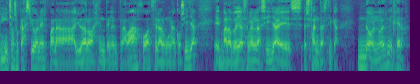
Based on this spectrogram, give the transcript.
muchas ocasiones para ayudar a la gente en el trabajo, hacer alguna cosilla. Eh, Sana en la silla es, es, fantástica. No, no es ligera.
